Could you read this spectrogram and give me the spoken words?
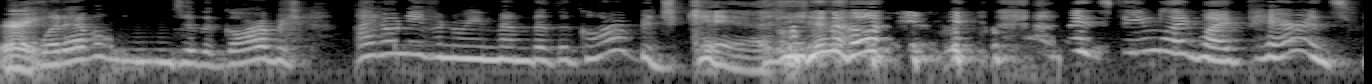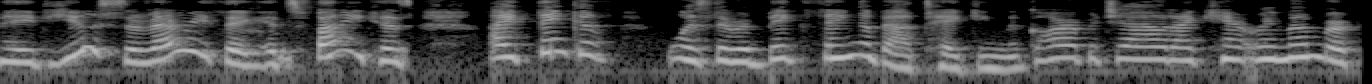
Right. Whatever went into the garbage i don't even remember the garbage can you know? It seemed like my parents made use of everything. It's funny because i think of was there a big thing about taking the garbage out? I can't remember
